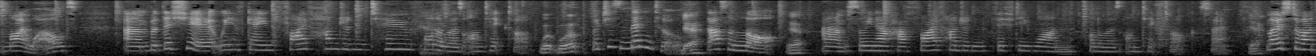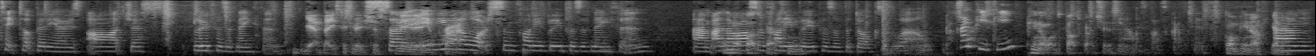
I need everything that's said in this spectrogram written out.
my world. Um, but this year we have gained 502 followers on TikTok, Whoop whoop. which is mental. Yeah. That's a lot. Yeah. Um, so we now have 551 followers on TikTok. So Yeah. most of our TikTok videos are just bloopers of Nathan. Yeah, basically it's just so if you want to watch some funny bloopers of Nathan, um, and there are some funny bloopers of the dogs as well. Hi, Pee Pee. Peanut wants butt scratches. Yeah, that's butt scratches. Go on, Peanut. Yeah. Um,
